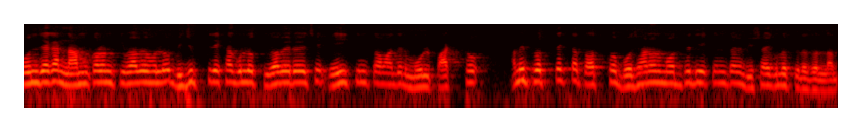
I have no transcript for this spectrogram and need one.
কোন জায়গার নামকরণ কীভাবে হলো, বিযুক্তি রেখাগুলো কীভাবে রয়েছে, এই কিন্তু আমাদের মূল পাঠ্য। আমি প্রত্যেকটা তথ্য বোঝানোর মধ্যে দিয়ে কিন্তু আমি বিষয়গুলো তুলে ধরলাম।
